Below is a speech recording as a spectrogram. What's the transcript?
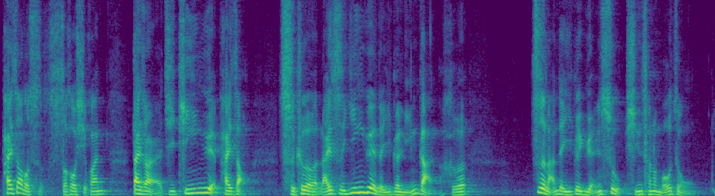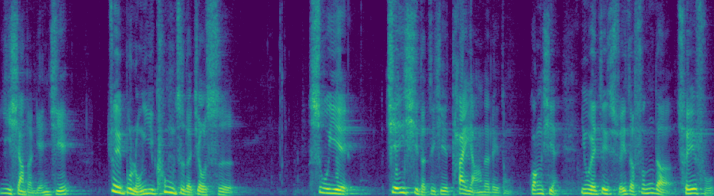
拍照的时时候喜欢戴着耳机听音乐拍照，此刻来自音乐的一个灵感和自然的一个元素形成了某种意象的连接。最不容易控制的就是树叶间隙的这些太阳的那种光线，因为这随着风的吹拂，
